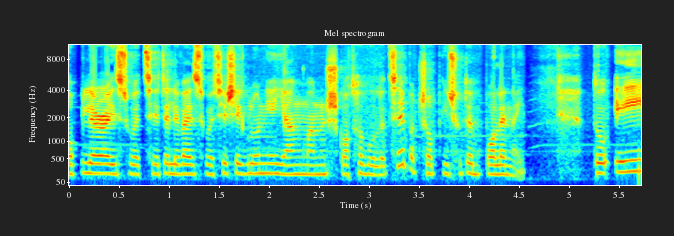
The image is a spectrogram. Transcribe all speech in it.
পপুলারাইজড হয়েছে টেলিভাইজ হয়েছে, সেগুলো নিয়ে ইয়াং মানুষ কথা বলেছে বাট সব কিছুতে বলে নাই। তো এই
